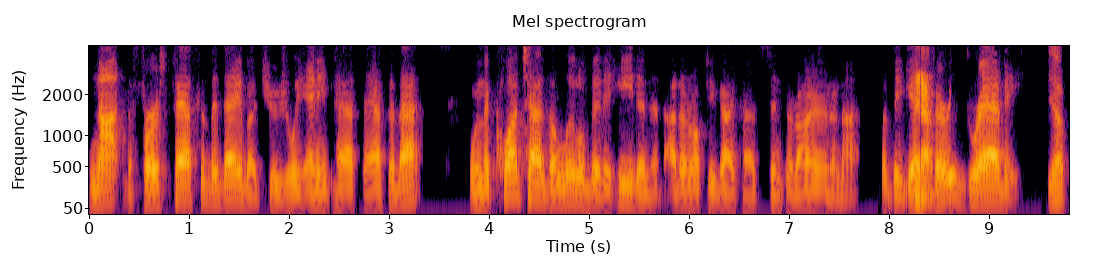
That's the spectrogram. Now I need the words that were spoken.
not the first pass of the day, but usually any pass after that. When the clutch has a little bit of heat in it, I don't know if you guys have sintered iron or not, but they get very grabby. Yep.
